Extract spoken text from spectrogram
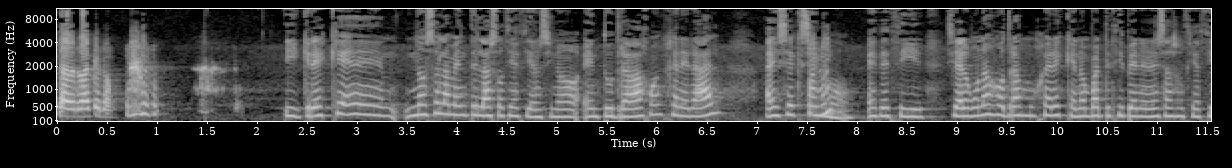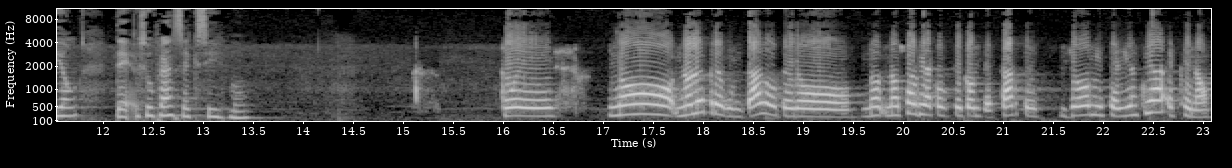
la verdad que no. ¿Y crees que no solamente en la asociación, sino en tu trabajo en general hay sexismo? Es decir, si algunas otras mujeres que no participen en esa asociación te, sufran sexismo. Pues no, no lo he preguntado, pero no, no sabría qué contestarte. Yo, mi experiencia es que no.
